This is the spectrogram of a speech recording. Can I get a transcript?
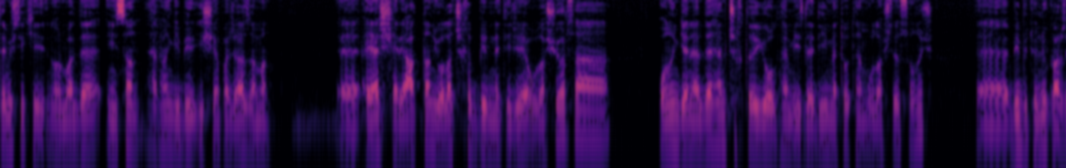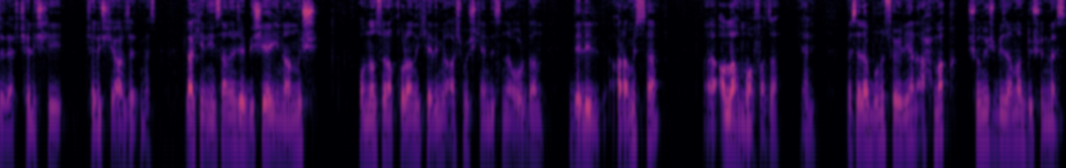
Demiştik ki normalde insan herhangi bir iş yapacağı zaman e, eğer şeriattan yola çıkıp bir neticeye ulaşıyorsa onun genelde hem çıktığı yol hem izlediği metot hem ulaştığı sonuç e, bir bütünlük arz eder. Çelişki, çelişki arz etmez. Lakin insan önce bir şeye inanmış, ondan sonra Kur'an-ı Kerim'i açmış kendisine oradan delil aramışsa e, Allah muhafaza. Yani mesela bunu söyleyen ahmak şunu hiçbir zaman düşünmez.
